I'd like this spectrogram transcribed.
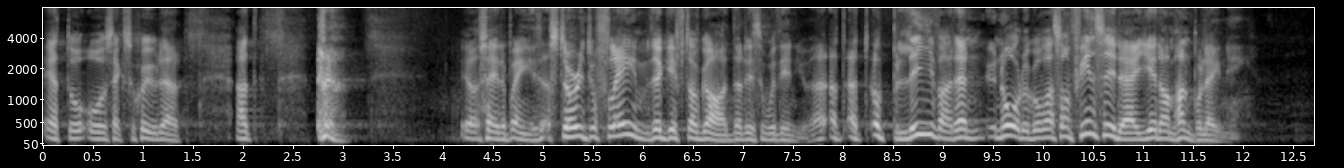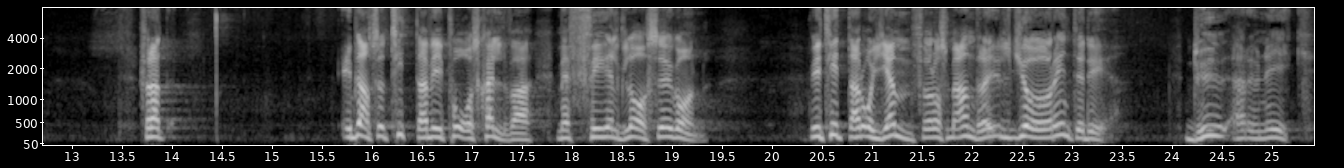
1 och 6 och 7 där. Att, jag säger det på engelska, stir into flame the gift of God that is within you. Att, att uppliva den nådegåva som finns i dig genom handpåläggning. För att ibland så tittar vi på oss själva med fel glasögon. Vi tittar och jämför oss med andra. Gör inte det. Du är unik.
